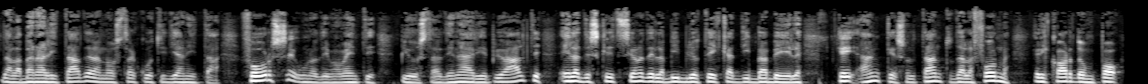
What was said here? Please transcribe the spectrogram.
dalla banalità della nostra quotidianità. Forse uno dei momenti più straordinari e più alti è la descrizione della biblioteca di Babele, che anche soltanto dalla forma ricorda un po'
